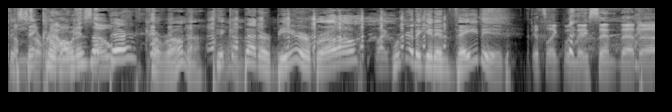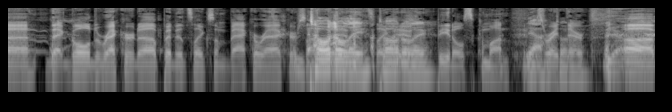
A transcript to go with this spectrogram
They comes sent around Coronas it, up though. there? Corona. Pick a better beer, bro. Like we're gonna get invaded. It's like when they sent that uh that gold record up, and it's like some Bacharach or something. Totally, It's like, totally. dude, Beatles, come on, it Yeah, was right totally. there. Uh,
